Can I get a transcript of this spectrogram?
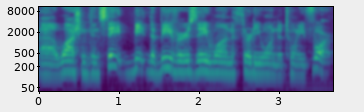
Uh, Washington State beat the Beavers. They won 31 to 24.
